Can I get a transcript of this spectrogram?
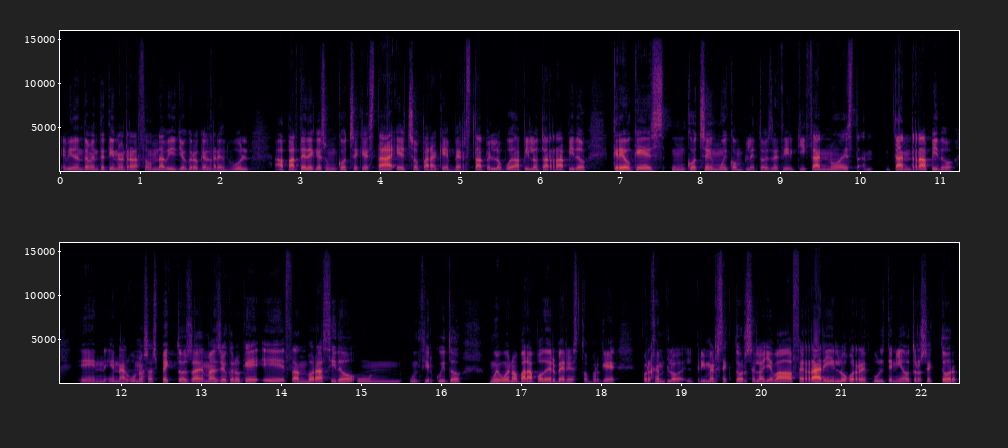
Evidentemente tienes razón, David. Yo creo que el Red Bull, aparte de que es un coche que está hecho para que Verstappen lo pueda pilotar rápido, creo que es un coche muy completo. Es decir, quizá no es tan, rápido en, algunos aspectos. Además, yo creo que eh, Zandvoort ha sido un, circuito muy bueno para poder ver esto. Porque, por ejemplo, el primer sector se lo llevaba Ferrari, luego Red Bull tenía otro sector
